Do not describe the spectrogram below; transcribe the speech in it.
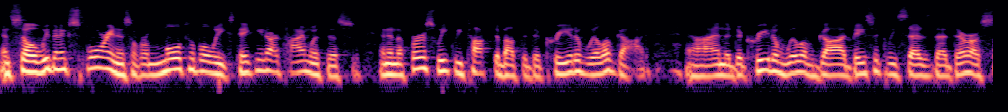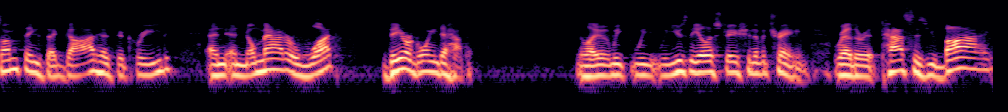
And so we've been exploring this over multiple weeks, taking our time with this. And in the first week, we talked about the decretive will of God. Uh, and the decretive will of God basically says that there are some things that God has decreed, and, and no matter what, they are going to happen. Like we, we, we use the illustration of a train, whether it passes you by,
